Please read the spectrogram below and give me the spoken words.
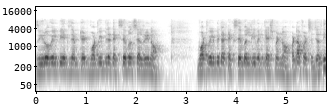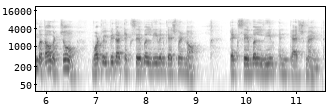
zero will be exempted what will be the taxable salary now what will be the taxable leave encashment now फटाफट से जल्दी बताओ बच्चों what will be the taxable leave encashment now taxable leave encashment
